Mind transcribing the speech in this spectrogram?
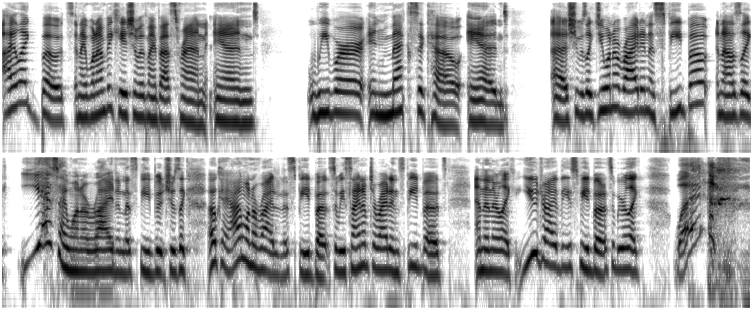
I like boats, and I went on vacation with my best friend, and we were in Mexico, and uh, she was like, "Do you want to ride in a speedboat?" And I was like, "Yes, I want to ride in a speedboat." She was like, "Okay, I want to ride in a speedboat." So we signed up to ride in speedboats, and then they're like, "You drive these speedboats," and we were like, "What?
